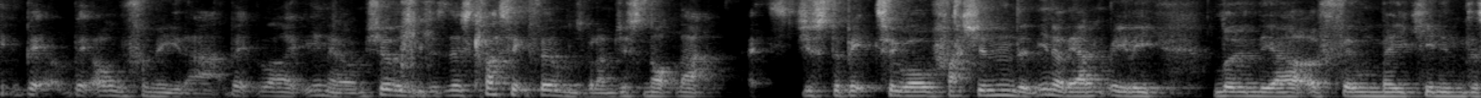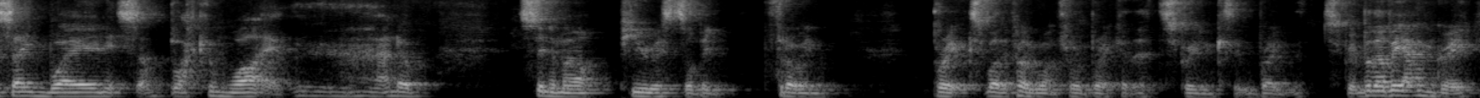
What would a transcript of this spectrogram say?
a bit, a bit old for me." That bit like you know, I'm sure there's, there's classic films, but I'm just not that. It's just a bit too old fashioned, and you know, they haven't really learned the art of filmmaking in the same way, and it's sort of black and white. I know cinema purists will be throwing bricks. Well, they probably won't throw a brick at the screen because it will break the screen, but they'll be angry.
